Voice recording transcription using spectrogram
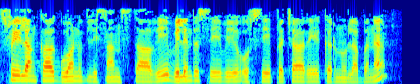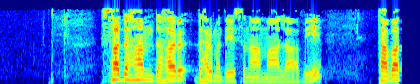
ශ්‍රී ලංකා ගුවන්විදුලි සංස්ථාවේ වෙළඳ සේවය ඔස්සේ ප්‍රචාරය කරනු ලබන සදහම් ධර්ම දේශනා මාලාවේ තවත්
